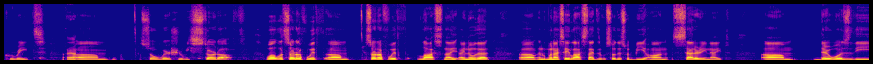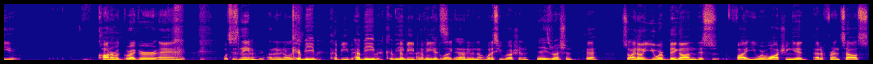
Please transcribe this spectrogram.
great. Yeah. Um, so where should we start off? Well, let's start off with um, start off with last night. I know that, um, and when I say last night, so this would be on Saturday night. Um, there was the Conor McGregor and what's his name? I don't even know. Khabib. Khabib. Habib. Khabib. Khabib. I think Khabib. Like I don't even know. What is he? Russian? Yeah, he's Russian. Okay. So I know you were big on this fight. You were watching it at a friend's house.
